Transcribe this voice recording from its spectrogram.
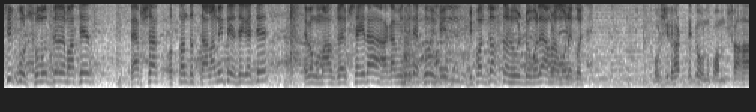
সিপুর সমুদ্রের মাছের ব্যবসা অত্যন্ত তেলানিতে এসে গেছে এবং মাছ ব্যবসায়ীরা আগামী দিনে খুবই বিপর্যস্ত হয়ে উঠবে বলে আমরা মনে করছি। বসিরহাট থেকে অনুপম সাহা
